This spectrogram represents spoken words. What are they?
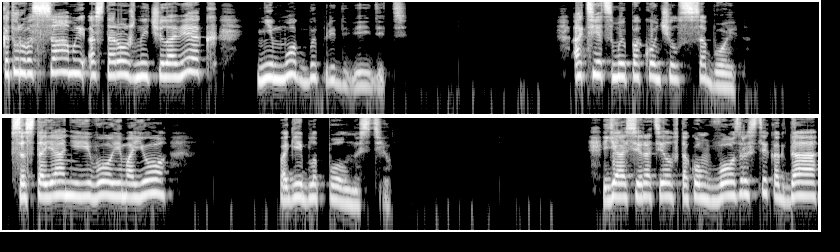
которого самый осторожный человек не мог бы предвидеть. Отец мой покончил с собой. Состояние его и мое погибло полностью. Я осиротел в таком возрасте, когда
